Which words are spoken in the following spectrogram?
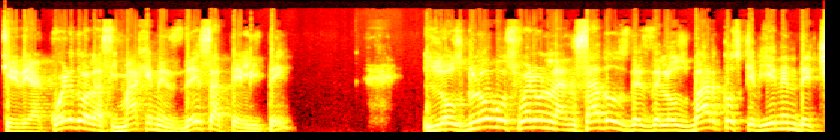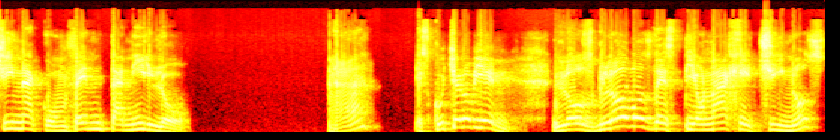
que de acuerdo a las imágenes de satélite, los globos fueron lanzados desde los barcos que vienen de China con fentanilo. ¿Ah? Escúchelo bien, los globos de espionaje chinos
